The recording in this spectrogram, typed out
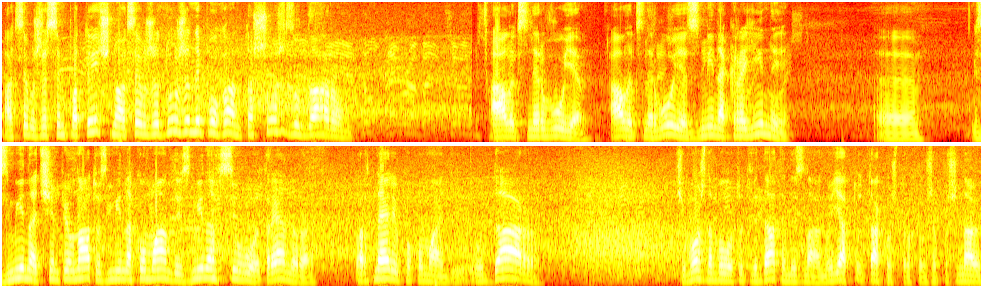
А це вже симпатично, а це вже дуже непогано. Та що ж з ударом? Алекс нервує. Алекс нервує. Зміна країни, е, зміна чемпіонату, зміна команди, зміна всього, тренера, партнерів по команді. Удар. Чи можна було тут віддати, не знаю. Ну я також трохи вже починаю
